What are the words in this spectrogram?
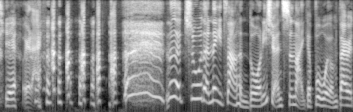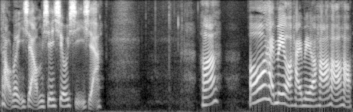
切回来。那个猪的内脏很多，你喜欢吃哪一个部位？我们待会讨论一下。我们先休息一下。啊？哦，还没有，还没有。好好好，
